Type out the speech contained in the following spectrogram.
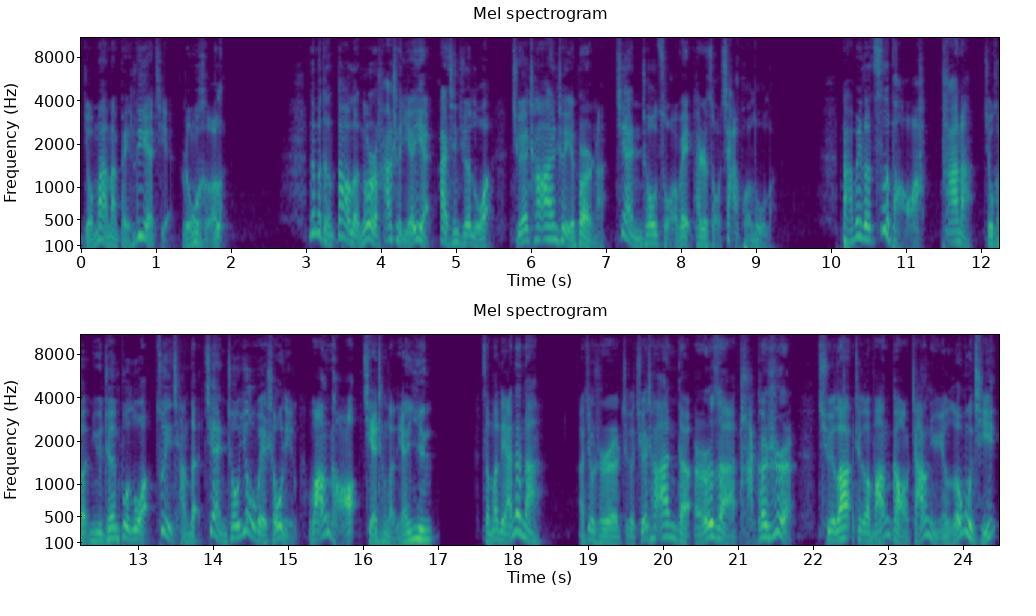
就慢慢被列解融合了。那么等到了努尔哈赤爷爷爱新觉罗觉昌安这一辈儿呢，建州左卫开始走下坡路了。那为了自保啊，他呢就和女真部落最强的建州右卫首领王杲结成了联姻。怎么连的呢？啊，就是这个觉昌安的儿子塔克氏娶了这个王杲长女额木齐，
